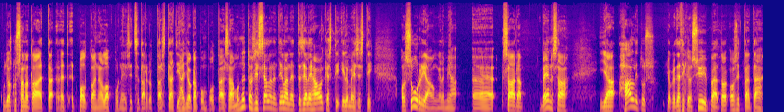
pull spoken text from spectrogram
Kun joskus sanotaan, että, että, että polttoaine on loppu, niin sit se tarkoittaa sitä, että ihan joka pumpulta ei saa. Mutta nyt on siis sellainen tilanne, että siellä ihan oikeasti ilmeisesti on suuria ongelmia ö, saada bensaa. Ja hallitus, joka tietenkin on syypää to, osittain tähän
